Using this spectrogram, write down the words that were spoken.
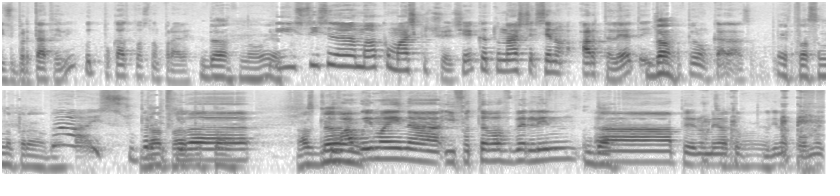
изобретатели, които показват какво са направили. Да, много е. И си си на една малка машка, човече, като нашите, си едно арталета и Да. да. копирам када, аз съм. Е, това съм направил, да. А, и супер Да, това е такива... Аз Това гледам... го има и на ИФА-та в Берлин. Да. А, примерно миналата година помня,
